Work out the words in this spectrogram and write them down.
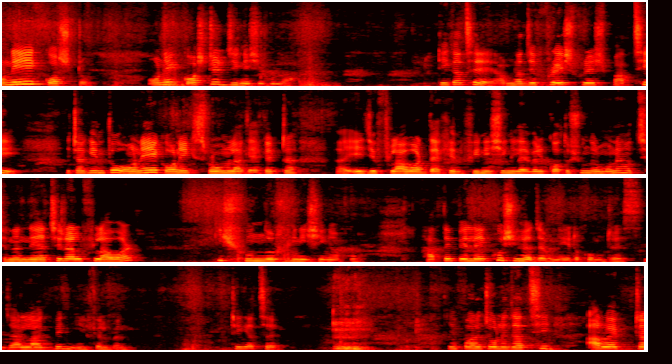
অনেক কষ্ট, অনেক কষ্টের জিনিস এগুলা, ঠিক আছে? আমরা যে ফ্রেশ ফ্রেশ পাচ্ছি, এটা কিন্তু অনেক অনেক শ্রম লাগে। এক একটা এই যে ফ্লাওয়ার দেখেন ফিনিশিং লেভেল কত সুন্দর মনে হচ্ছে না? ন্যাচারাল ফ্লাওয়ার, কি সুন্দর ফিনিশিং আপু। হাতে পেলে খুশি হয়ে যাবেন এরকম ড্রেস যার লাগবে নিয়ে ফেলবেন। ঠিক আছে? এরপরে চলে যাচ্ছি। আরও একটা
